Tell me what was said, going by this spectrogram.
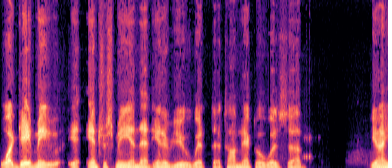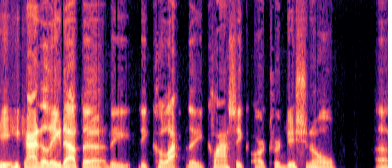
what gave me interest me in that interview with uh, Tom Knechtel was, uh, you know, he, he kind of laid out the the the the classic or traditional uh,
